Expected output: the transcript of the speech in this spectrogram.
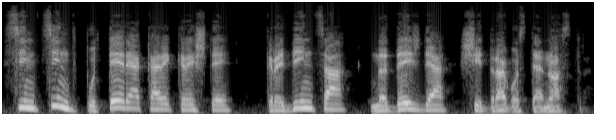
simțind puterea care crește, credința, nădejdea și dragostea noastră.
